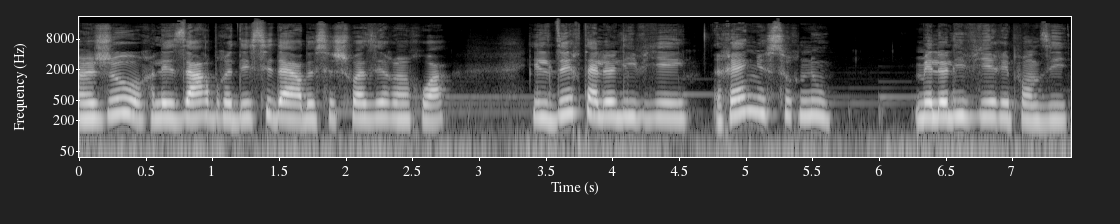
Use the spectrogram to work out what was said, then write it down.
Un jour, les arbres décidèrent de se choisir un roi. Ils dirent à l'olivier Règne sur nous. Mais l'olivier répondit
